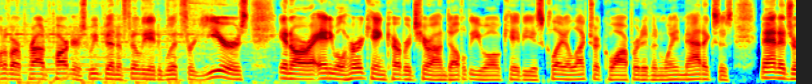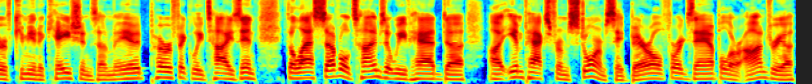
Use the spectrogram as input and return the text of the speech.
one of our proud partners we've been affiliated with for years in our annual hurricane coverage here on WOKV is Clay Electric Cooperative, and Wayne Maddox is manager of communications. I mean, it perfectly ties in. The last several times that we've had uh, uh, impacts from storms, say Beryl, for example, or Andrea,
